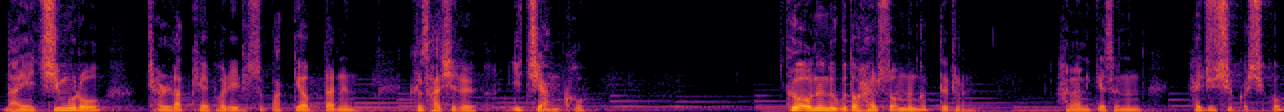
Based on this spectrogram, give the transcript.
나의 짐으로 전락해 버릴 수밖에 없다는 그 사실을 잊지 않고 그 어느 누구도 할 수 없는 것들을 하나님께서는 해 주실 것이고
